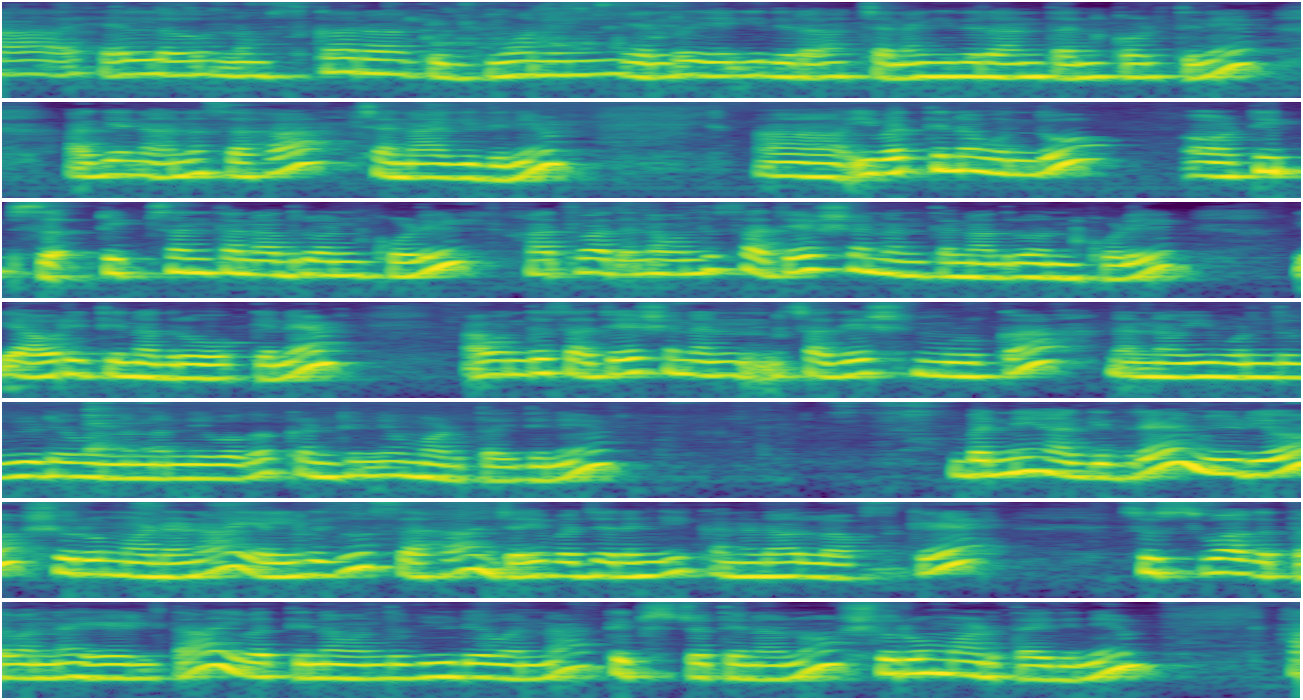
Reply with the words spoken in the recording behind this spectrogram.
Hi hello ನಮಸ್ಕಾರ good morning ಎಲ್ಲರೂ ಹೇಗಿದ್ದೀರಾ? ಚೆನ್ನಾಗಿದ್ದೀರಾ ಅಂತ ಅಂದ್ಕೊಳ್ತೀನಿ ಹಾಗೆ ನಾನು ಸಹ ಚೆನ್ನಾಗಿದ್ದೀನಿ. ಇವತ್ತಿನ ಒಂದು ಟಿಪ್ಸ್ ಟಿಪ್ಸ್ ಅಂತನಾದರೂ ಅಂದ್ಕೊಳ್ಳಿ ಅಥವಾ ಅದನ್ನು ಒಂದು ಸಜೆಷನ್ ಅಂತನಾದರೂ ಅಂದ್ಕೊಳ್ಳಿ ಯಾವ ರೀತಿನಾದರೂ ಓಕೆನೆ? ಆ ಒಂದು ಸಜೆಷನ್ ಸಜೆಷನ್ ಮೂಲಕ ನಾನು ಈ ಒಂದು ವಿಡಿಯೋವನ್ನು ನಾನು ಇವಾಗ ಕಂಟಿನ್ಯೂ ಮಾಡ್ತಾ ಇದ್ದೀನಿ. ಬನ್ನಿ ಹಾಗಿದ್ರೆ ವಿಡಿಯೋ ಶುರು ಮಾಡೋಣ. ಎಲ್ರಿಗೂ ಸಹ ಜೈ ಬಜರಂಗಿ ಕನ್ನಡ ವ್ಲಾಗ್ಸ್ಗೆ ಸುಸ್ವಾಗತವನ್ನು ಹೇಳ್ತಾ ಇವತ್ತಿನ ಒಂದು ವಿಡಿಯೋವನ್ನು, ಟಿಪ್ಸ್ ಜೊತೆ ನಾನು ಶುರು ಮಾಡ್ತಾ ಇದ್ದೀನಿ.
